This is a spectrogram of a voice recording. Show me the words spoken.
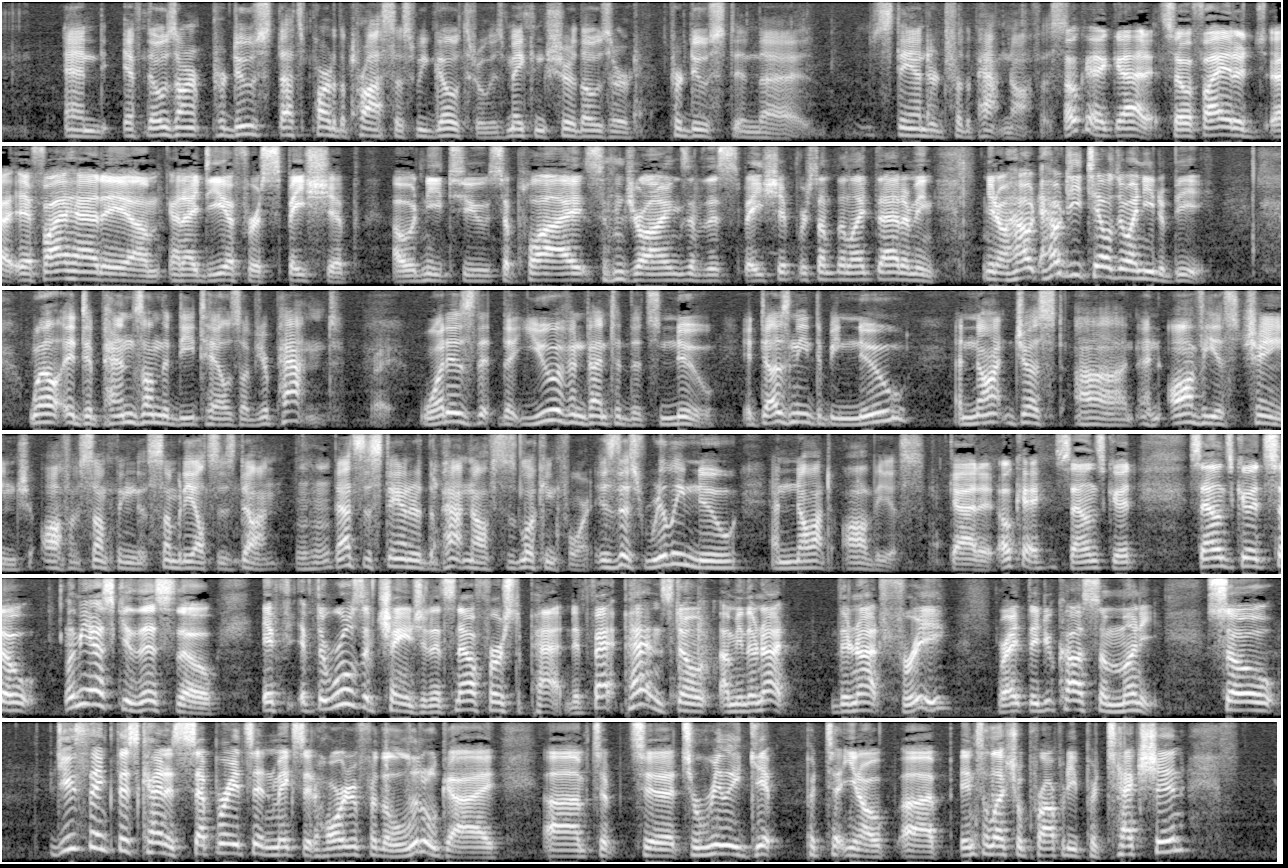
and if those aren't produced, that's part of the process we go through is making sure those are produced in the standard for the patent office. Okay, got it. So if I had a uh, if I had a um, an idea for a spaceship, I would need to supply some drawings of this spaceship or something like that. I mean, you know, how how detailed do I need to be? Well, it depends on the details of your patent. Right. What is it that you have invented that's new? It does need to be new and not just uh, an obvious change off of something that somebody else has done. Mm-hmm. That's the standard the patent office is looking for. Is this really new and not obvious? Got it. Okay, sounds good. Sounds good. So let me ask you this though: if if the rules have changed and it's now first a patent, in fact, patents don't. I mean, they're not they're not free, right? They do cost some money. So do you think this kind of separates it and makes it harder for the little guy um, to, to, to really get you know uh, intellectual property protection?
